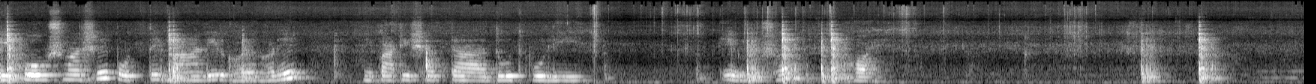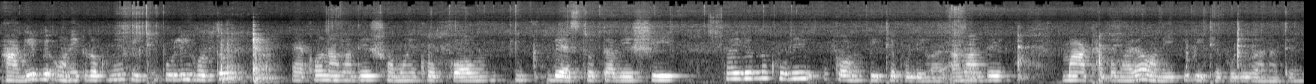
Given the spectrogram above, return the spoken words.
এই পৌষ মাসে প্রত্যেক বাঙালির ঘরে ঘরে এই পাটির সাপটা দুধ পুলি এগুলো সব হয় আগে অনেক রকমের পিঠে পুলি হতো। এখন আমাদের সময় খুব কম, ব্যস্ততা বেশি। তাই জন্য খুবই কম পিঠে পুলি হয়। আমাদের মা ঠাকুমারা অনেকই পিঠে পুলি বানাতেন।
